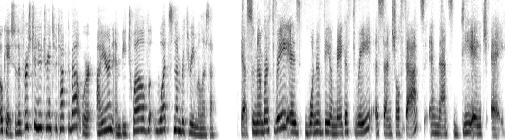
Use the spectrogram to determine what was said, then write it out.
Okay, so the first two nutrients we talked about were iron and B12. What's number three, Melissa? Yeah, so number three is one of the omega 3 essential fats, and that's DHA.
